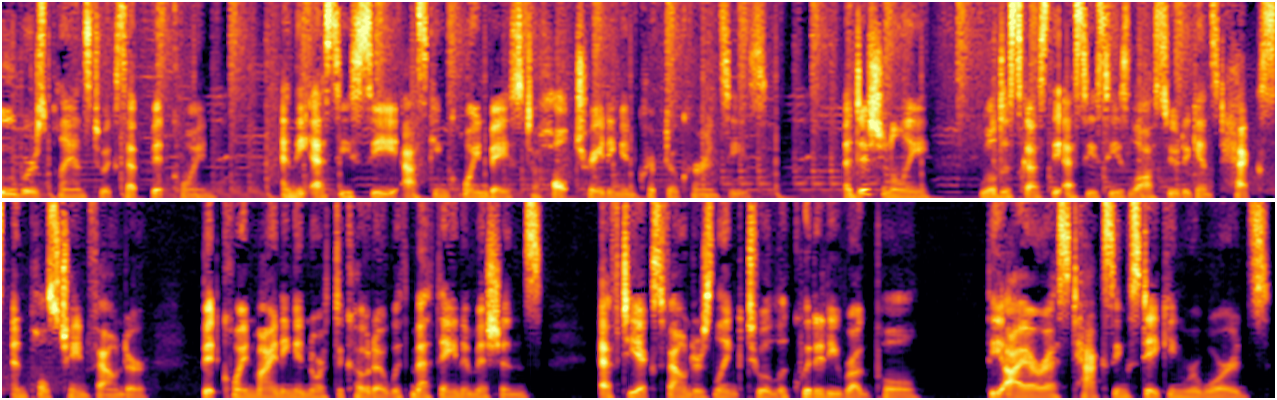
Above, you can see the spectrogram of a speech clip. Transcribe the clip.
Uber's plans to accept Bitcoin, and the SEC asking Coinbase to halt trading in cryptocurrencies. Additionally, we'll discuss the SEC's lawsuit against Hex and Pulsechain founder, Bitcoin mining in North Dakota with methane emissions, FTX founder's link to a liquidity rug pull, the IRS taxing staking rewards,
